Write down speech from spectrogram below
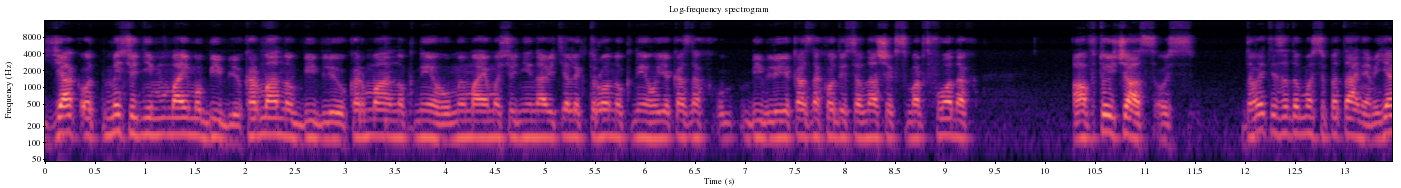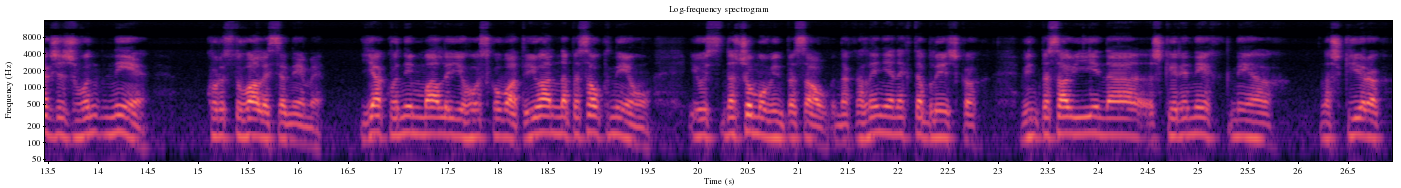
Як от ми сьогодні маємо Біблію, карманну Біблію, карманну книгу. Ми маємо сьогодні навіть електронну книгу, яка знах... Біблію, яка знаходиться в наших смартфонах. А в той час, ось давайте задамося питанням, як же ж вони користувалися ними? Як вони мали його сховати? Йоанн написав книгу. І ось на чому він писав? На глиняних табличках. Він писав її на шкіряних книгах, на шкірах.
